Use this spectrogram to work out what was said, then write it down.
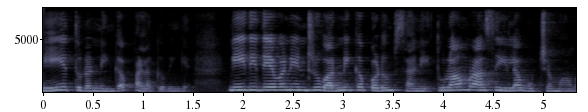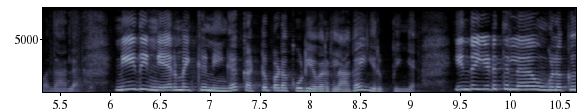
நேயத்துடன் நீங்கள் பழகுவீங்க. நீதி தேவன் என்று வர்ணிக்கப்படும் சனி துலாம் ராசியில் உச்சமாவதால் நீதி நேர்மைக்கு நீங்கள் கட்டுப்படக்கூடியவர்களாக இருப்பீங்க. இந்த இடத்துல உங்களுக்கு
